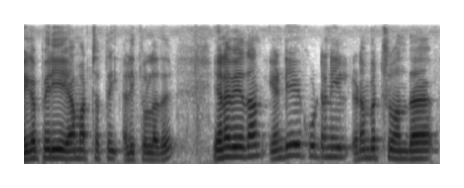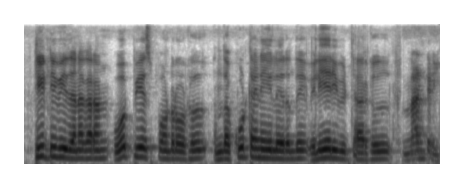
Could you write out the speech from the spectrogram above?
மிகப்பெரிய ஏமாற்றத்தை அளித்துள்ளது. எனவேதான் என்டிஏ கூட்டணியில் இடம்பெற்று வந்த டிடிவி தினகரன் ஓபிஎஸ் போன்றவர்கள் இந்த கூட்டணியிலிருந்து வெளியேறிவிட்டார்கள். நன்றி.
